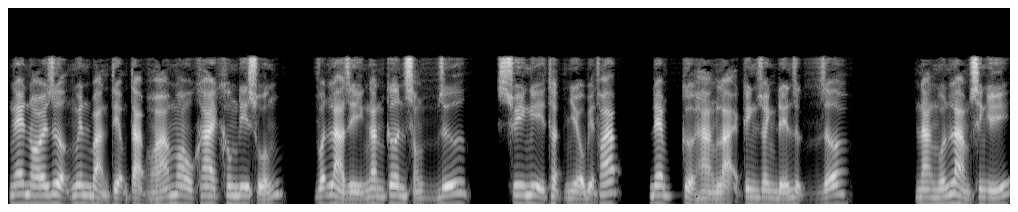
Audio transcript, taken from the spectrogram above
Nghe nói dượng nguyên bản tiệm tạp hóa mau khai không đi xuống, vẫn là gì ngăn cơn sóng dữ, suy nghĩ thật nhiều biện pháp, đem cửa hàng lại kinh doanh đến rực rỡ. Nàng muốn làm sinh ý,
